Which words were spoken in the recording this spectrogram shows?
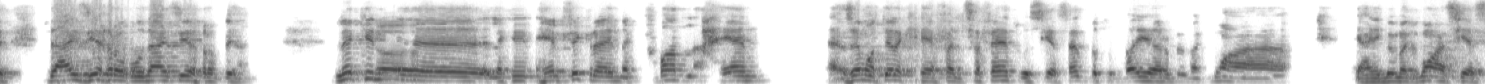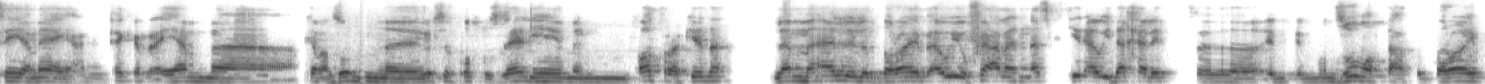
ده عايز يهرب وده عايز يهرب يعني. لكن آه لكن هي الفكرة إنك في بعض الأحيان زي ما قلت لك هي فلسفات وسياسات بتتغير بمجموعة يعني بمجموعة سياسية ما يعني فاكر أيام كان أظن يوسف بطرس غالي من فترة كده لما قلل الضرائب قوي وفعلا ناس كتير قوي دخلت المنظومة بتاعت الضرائب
